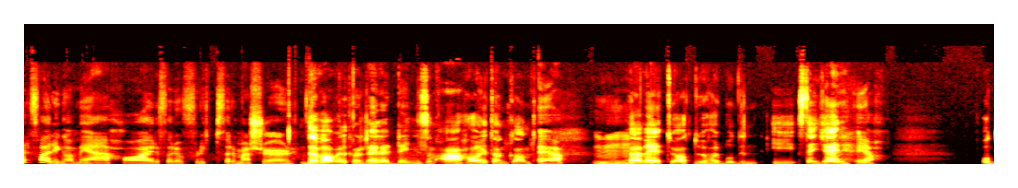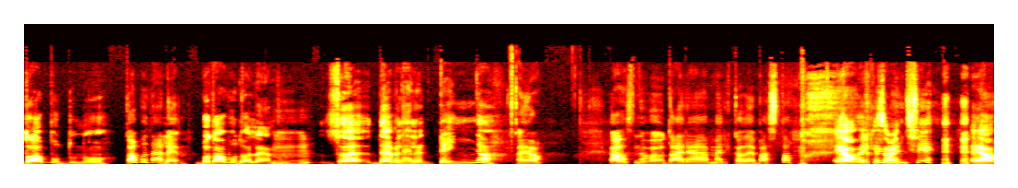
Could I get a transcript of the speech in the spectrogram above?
erfaringer med jeg har for å flytte for meg sjøl. Det var vel kanskje heller den som jeg har i tankene. Ja. Mm. For jeg vet jo at du har bodd i Steinkjer, ja. og da bodde du nå Da bodde jeg alene. Da bodde du alene. Mm. Så det er vel heller den, da. Ja. ja, så det var jo der jeg merka det best, da. Ja, ikke sant? Ja.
